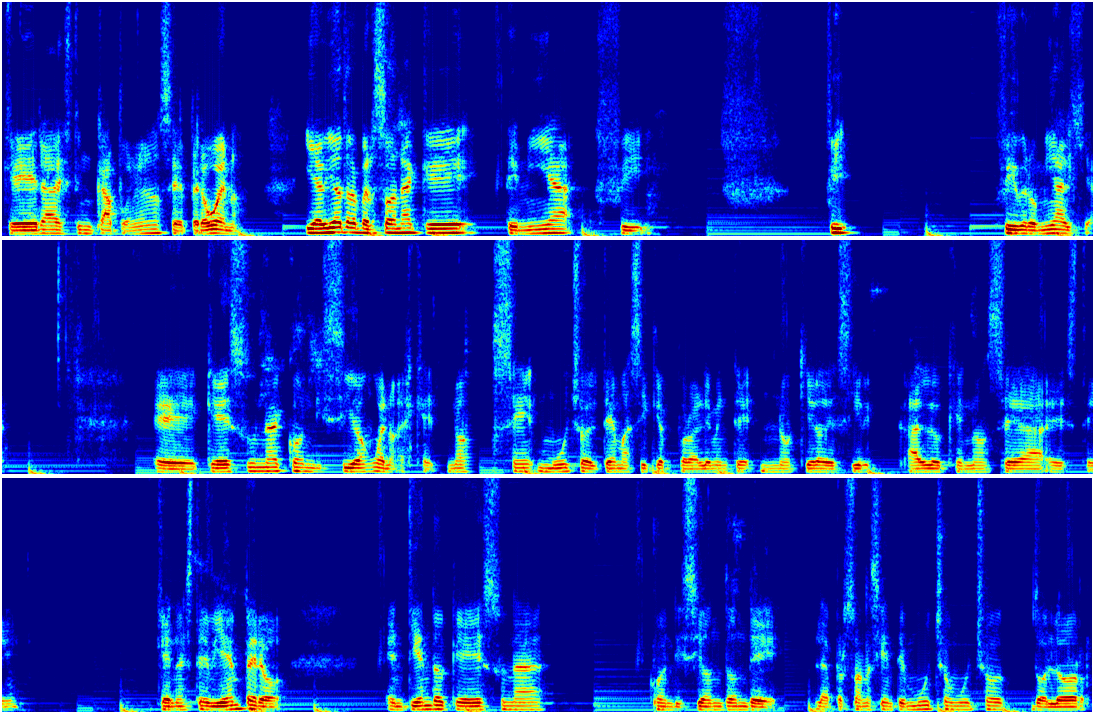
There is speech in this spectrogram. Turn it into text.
que era este un capo, no, no sé, pero bueno. Y había otra persona que tenía fi, fibromialgia eh, que es una condición, bueno, es que no sé mucho del tema, así que probablemente no quiero decir algo que no sea, este, que no esté bien, pero entiendo que es una condición donde la persona siente mucho, mucho dolor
